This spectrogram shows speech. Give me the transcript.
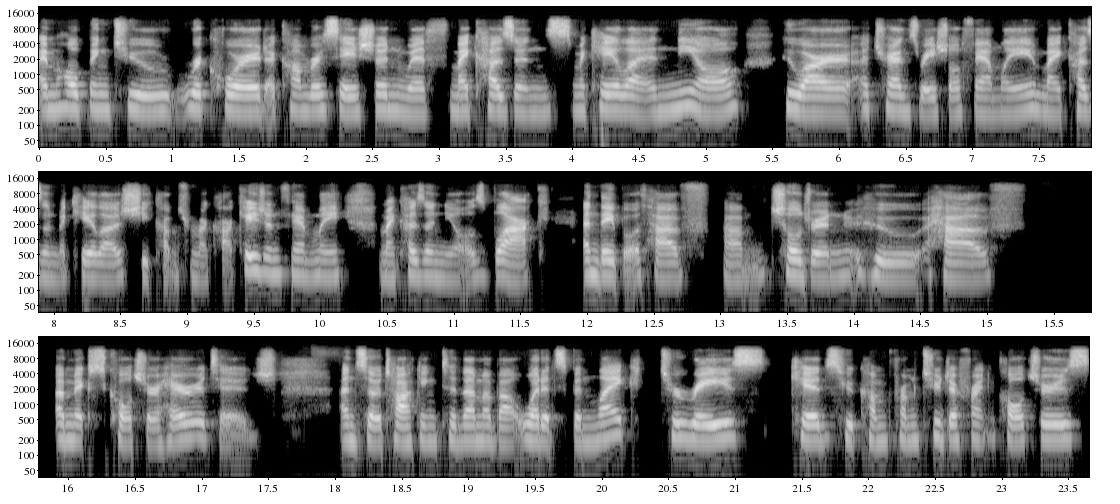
i'm hoping to record a conversation with my cousins michaela and neil who are a transracial family. My cousin michaela she comes from a caucasian family. My cousin neil is black and they both have um, children who have a mixed culture heritage. And so talking to them about what it's been like to raise kids who come from two different cultures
